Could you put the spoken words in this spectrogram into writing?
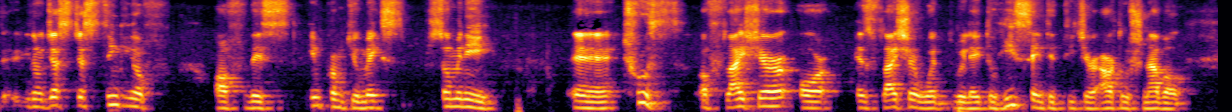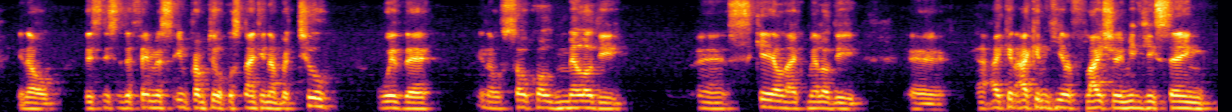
you know, just just thinking of of this impromptu makes so many uh, truths of Fleisher, or as Fleisher would relate to his sainted teacher Arthur Schnabel. You know, this this is the famous impromptu opus 90 number two with the you know so-called melody uh, scale-like melody. Uh, I can I can hear Fleisher immediately saying,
